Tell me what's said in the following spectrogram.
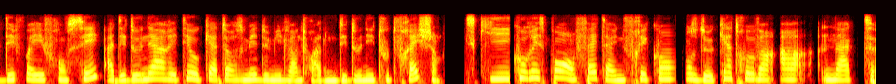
des foyers français à des données arrêtées au 14 mai 2023, donc des données toutes fraîches ce qui correspond en fait à une fréquence de 81 actes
